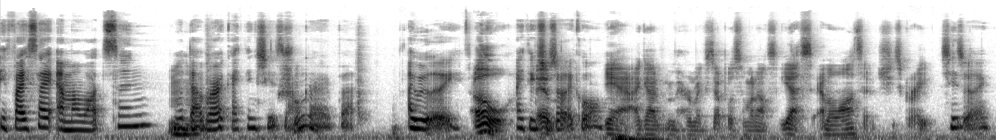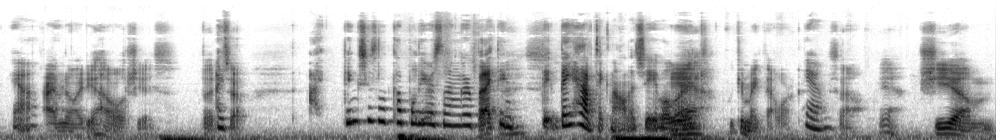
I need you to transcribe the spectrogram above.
If I say Emma Watson, would that work? I think she's Sure. younger, but I really, oh, I think she's really cool. yeah. I got her mixed up with someone else. Yes, Emma Watson. She's great. She's really, yeah. I have no idea how old she is, but I- so I think she's a couple years younger, but I think Nice. they, they have technology. It will yeah, work. we can make that work. Yeah. So yeah, she um,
